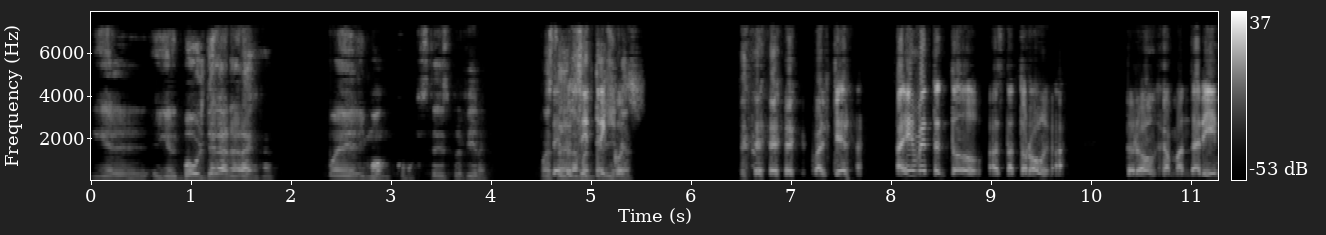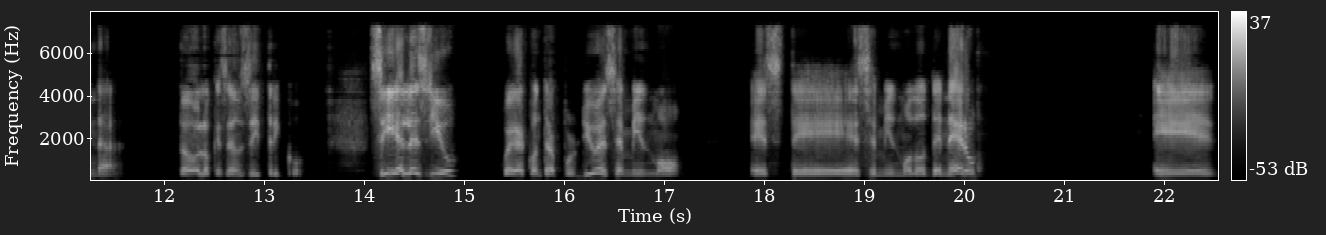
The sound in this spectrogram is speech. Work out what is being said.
en el, en el Bowl de la Naranja o de limón, como que ustedes prefieran. O hasta de, la mandarina. Cualquiera. Ahí meten todo, hasta toronja. Toronja, mandarina, todo lo que sea un cítrico. Sí, LSU juega contra Purdue ese mismo, este, ese mismo 2 de enero. Eh,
